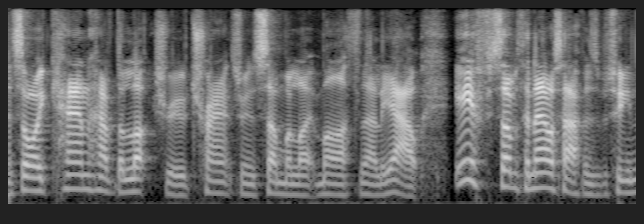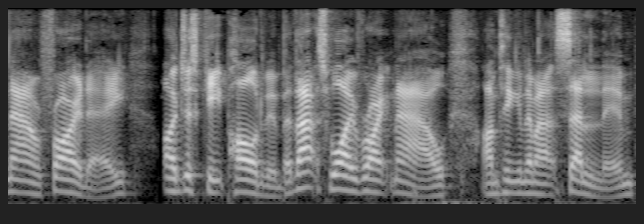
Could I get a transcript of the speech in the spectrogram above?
And so I can have the luxury of transferring someone like Martinelli out. If something else happens between now and Friday, I just keep hold of him. But that's why right now I'm thinking about selling him.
